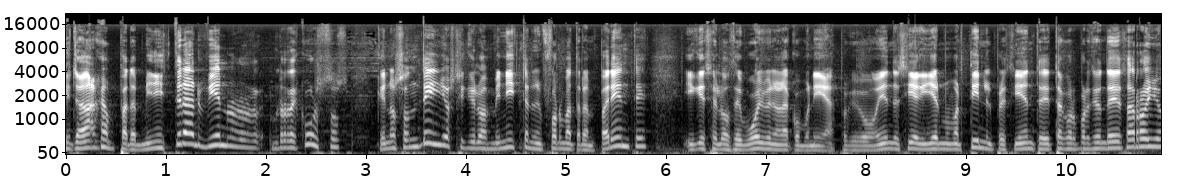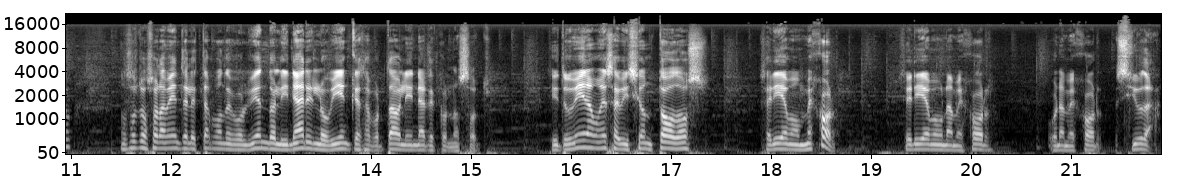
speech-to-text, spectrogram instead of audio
que trabajan para administrar bien los recursos que no son de ellos y que los administran en forma transparente y que se los devuelven a la comunidad. Porque como bien decía Guillermo Martín, el presidente de esta corporación de desarrollo, nosotros solamente le estamos devolviendo a Linares lo bien que ha aportado Linares con nosotros. Si tuviéramos esa visión todos, seríamos mejor. Seríamos una mejor, una mejor ciudad.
